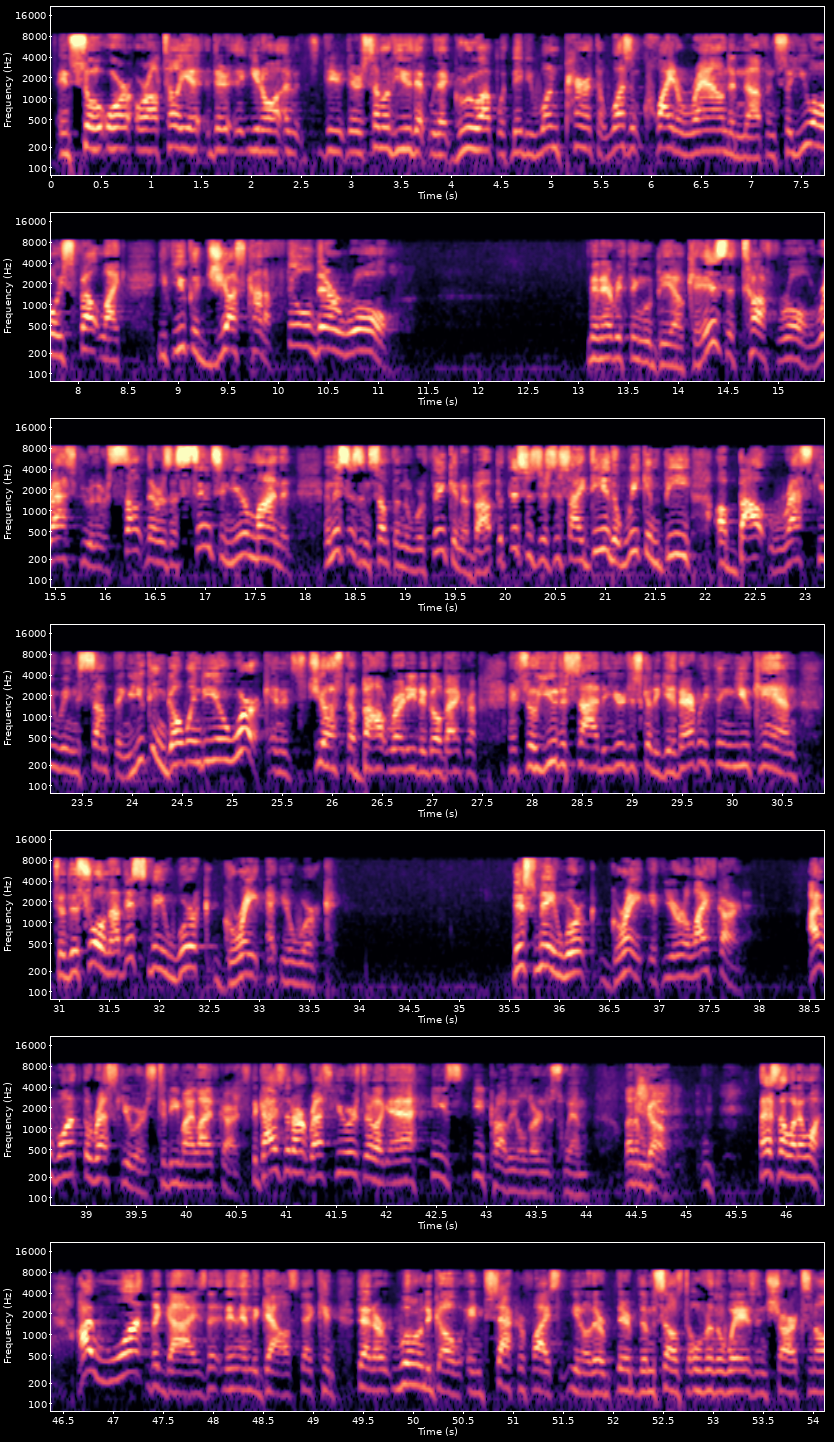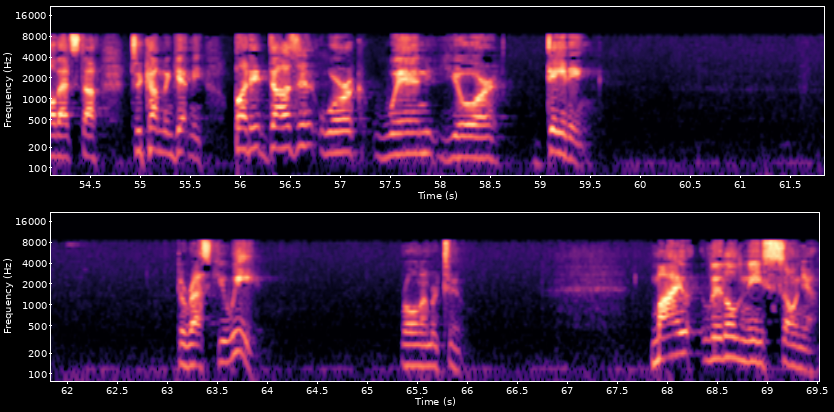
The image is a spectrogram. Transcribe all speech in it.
And so, or, or I'll tell you, there, you know, there, there's some of you that, that grew up with maybe one parent that wasn't quite around enough, and so you always felt like if you could just kind of fill their role, then everything would be okay. This is a tough role. Rescuer. There's some, there is a sense in your mind that, and this isn't something that we're thinking about, but this is, there's this idea that we can be about rescuing something. You can go into your work and it's just about ready to go bankrupt. And so you decide that you're just going to give everything you can to this role. Now this may work great at your work. This may work great if you're a lifeguard. I want the rescuers to be my lifeguards. The guys that aren't rescuers, they're like, eh, he's, he probably will learn to swim. Let him go. That's not what I want. I want the guys that, and the gals that can, that are willing to go and sacrifice, you know, their, their, themselves over the waves and sharks and all that stuff to come and get me. But it doesn't work when you're dating. The rescuee. Role number two. My little niece, Sonia.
